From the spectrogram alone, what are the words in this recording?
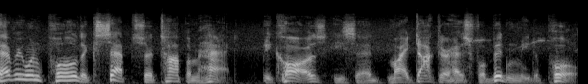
Everyone pulled except Sir Topham Hatt, because, he said, my doctor has forbidden me to pull.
